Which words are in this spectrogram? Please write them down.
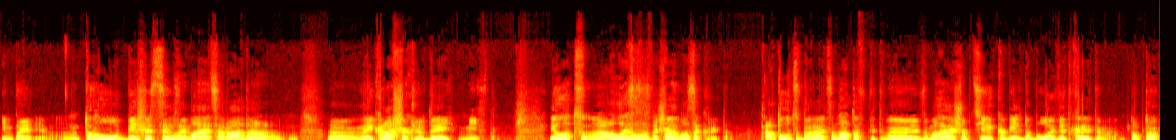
імперії. Тому більшість цим займається рада найкращих людей міста. І от, але зазвичай вона закрита. А тут збирається НАТО е, і вимагає, щоб ці кабільди були відкритими. Тобто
